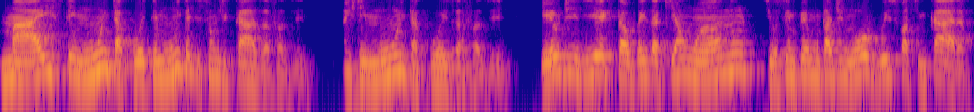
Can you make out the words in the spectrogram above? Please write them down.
Mas tem muita coisa, tem muita lição de casa a fazer. A gente tem muita coisa a fazer. Eu diria que talvez daqui a um ano, se você me perguntar de novo isso, fala assim, cara,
